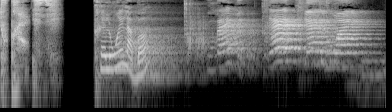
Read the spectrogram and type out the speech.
tout près ici, très loin là-bas, Ou même très, très loin.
